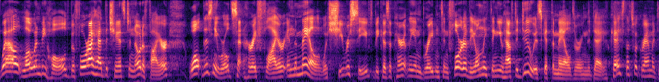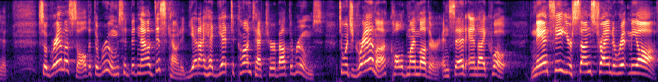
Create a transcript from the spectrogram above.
Well, lo and behold, before I had the chance to notify her, Walt Disney World sent her a flyer in the mail, which she received because apparently in Bradenton, Florida, the only thing you have to do is get the mail during the day. Okay, so that's what Grandma did. So Grandma saw that the rooms had been now discounted, yet I had yet to contact her about the rooms. To which Grandma called my mother and said, and I quote, Nancy, your son's trying to rip me off.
